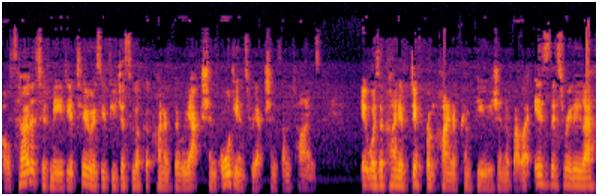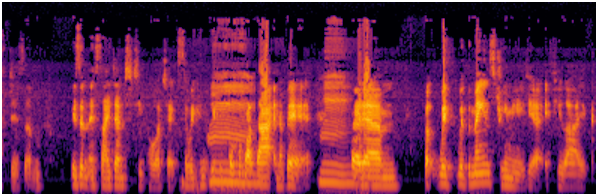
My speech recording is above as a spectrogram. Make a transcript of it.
alternative media too is if you just look at kind of the reaction, audience reaction sometimes, it was a kind of different kind of confusion about like, is this really leftism? Isn't this identity politics? So we can we can mm. talk about mm. that in a bit. Mm. But um, but with with the mainstream media, if you like,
